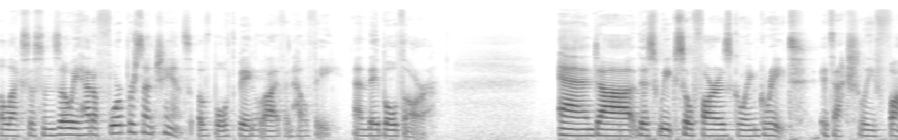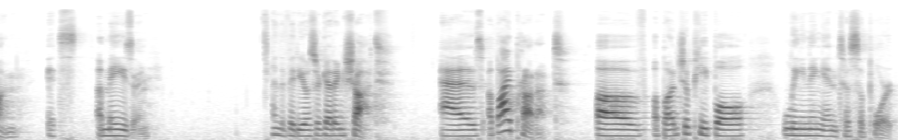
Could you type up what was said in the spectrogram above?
Alexis and Zoe had a 4% chance of both being alive and healthy, and they both are. And uh, this week so far is going great. It's actually fun. It's amazing. And the videos are getting shot as a byproduct of a bunch of people leaning into support.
